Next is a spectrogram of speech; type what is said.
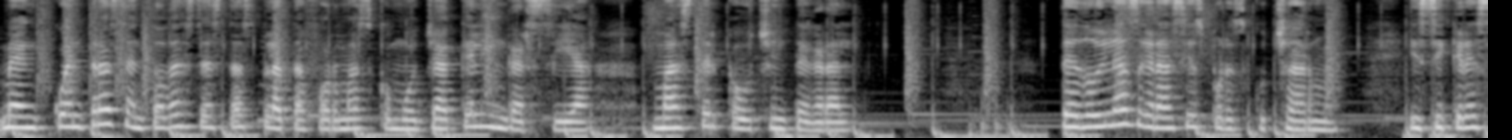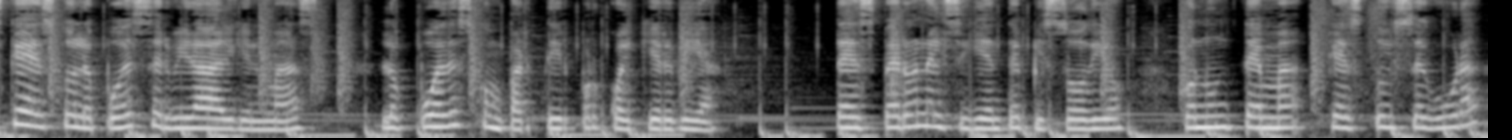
Me encuentras en todas estas plataformas como Jacqueline García, Master Coach Integral. Te doy las gracias por escucharme y si crees que esto le puede servir a alguien más, lo puedes compartir por cualquier vía te espero en el siguiente episodio con un tema que estoy segura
